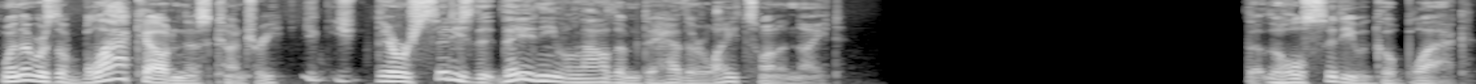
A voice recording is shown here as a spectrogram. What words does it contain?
when there was a blackout in this country, you, you, there were cities that they didn't even allow them to have their lights on at night. The, the whole city would go black.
